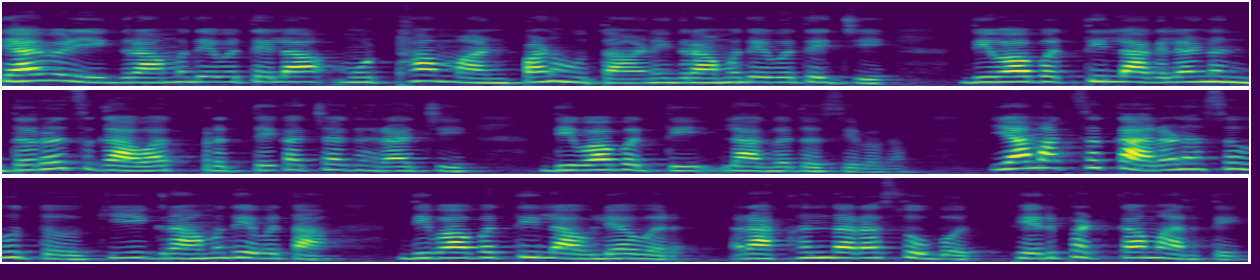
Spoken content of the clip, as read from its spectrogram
त्यावेळी ग्रामदेवतेला मोठा मानपान होता आणि ग्रामदेवतेची दिवाबत्ती लागल्यानंतरच गावात प्रत्येकाच्या घराची दिवाबत्ती लागत असे बघा. यामागचं कारण असं होतं की ग्रामदेवता दिवाबत्ती लावल्यावर राखणदारासोबत फेरफटका मारते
